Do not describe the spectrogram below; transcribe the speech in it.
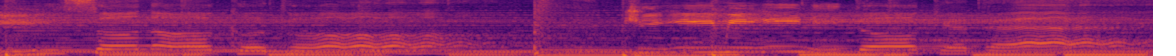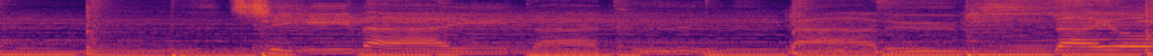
いっそのこと君に溶けてしまいたくなるんだよ。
